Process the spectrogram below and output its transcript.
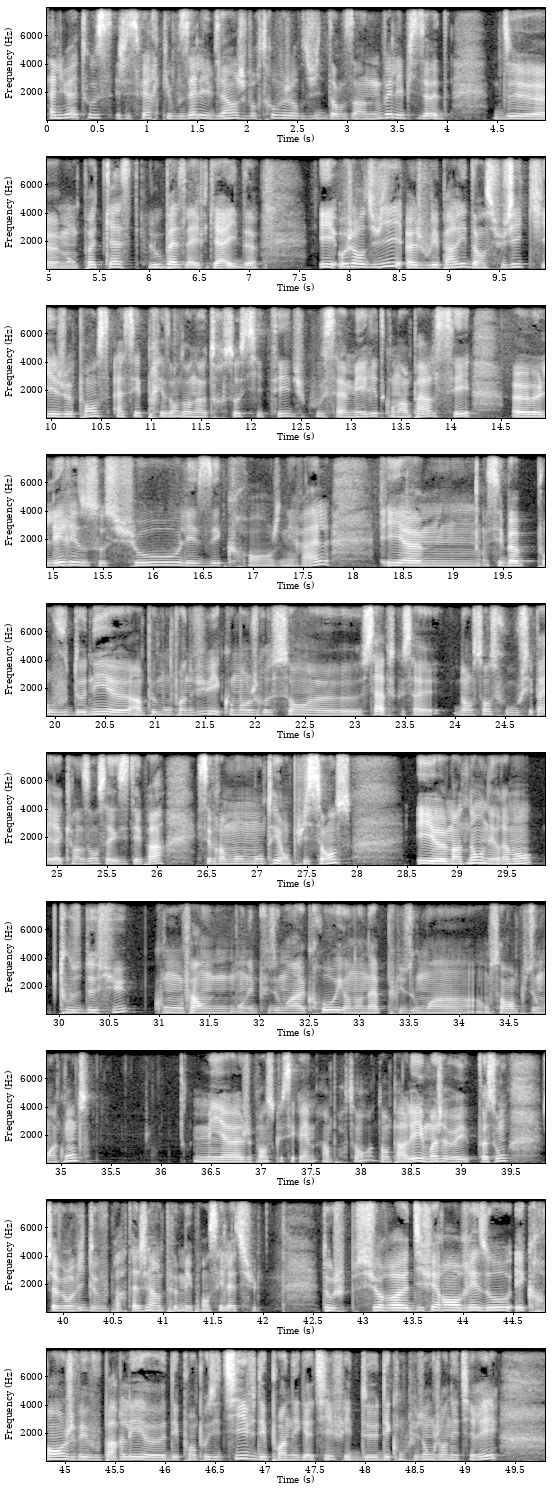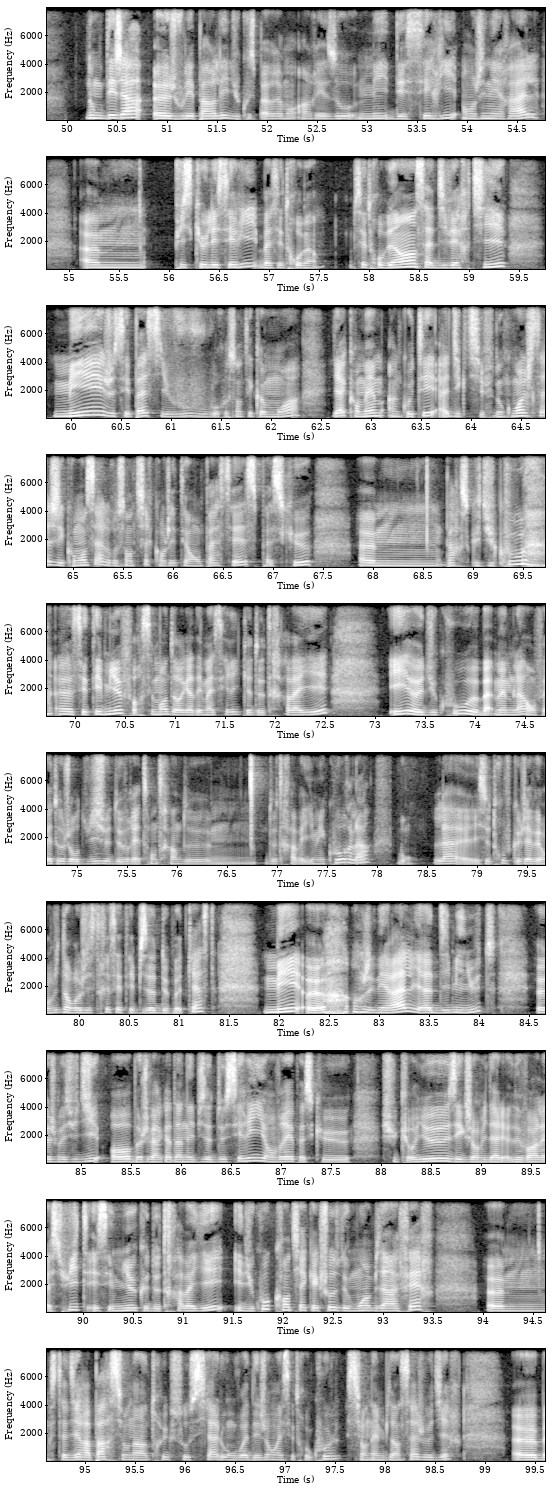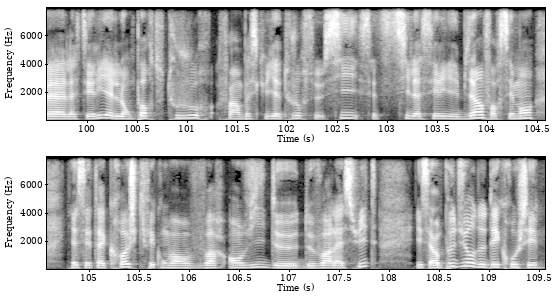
Salut à tous, j'espère que vous allez bien. Je vous retrouve aujourd'hui dans un nouvel épisode de euh, mon podcast Louba's Life Guide. Et aujourd'hui, euh, je voulais parler d'un sujet qui est, je pense, assez présent dans notre société. Du coup, ça mérite qu'on en parle. C'est euh, les réseaux sociaux, les écrans en général. Et c'est bah, pour vous donner un peu mon point de vue et comment je ressens ça, parce que ça, dans le sens où, je sais pas, il y a 15 ans, ça n'existait pas. C'est vraiment monté en puissance. Et maintenant, on est vraiment tous dessus. enfin, on, est plus ou moins accro et on en a plus ou moins, on s'en rend plus ou moins compte. Mais euh, je pense que c'est quand même important d'en parler. Et moi, j'avais, de toute façon, j'avais envie de vous partager un peu mes pensées là-dessus. Donc, sur euh, différents réseaux, écrans, je vais vous parler euh, des points positifs, des points négatifs et de, des conclusions que j'en ai tirées. Donc déjà, je voulais parler, du coup, c'est pas vraiment un réseau, mais des séries en général, puisque les séries, bah, c'est trop bien. C'est trop bien, ça divertit. Mais je sais pas si vous, vous ressentez comme moi, il y a quand même un côté addictif. Donc moi, ça, j'ai commencé à le ressentir quand j'étais en passesse parce que, euh, parce que du coup, euh, c'était mieux forcément de regarder ma série que de travailler. Et euh, du coup, euh, bah, même là, en fait, aujourd'hui, je devrais être en train de, de, travailler mes cours, là. Bon, là, il se trouve que j'avais envie d'enregistrer cet épisode de podcast. Mais euh, en général, il y a 10 minutes, je me suis dit, oh, bah, je vais regarder un épisode de série, en vrai, parce que je suis curieuse et que j'ai envie de voir la suite. Et c'est mieux que de travailler. Et du coup, quand il y a quelque chose de moins bien à faire, c'est-à-dire à part si on a un truc social où on voit des gens et c'est trop cool, si on aime bien ça, je veux dire, euh, bah, la série, elle l'emporte toujours. Enfin, parce qu'il y a toujours ce. Si, si la série est bien, forcément, il y a cette accroche qui fait qu'on va avoir envie de, de, voir la suite. Et c'est un peu dur de décrocher.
